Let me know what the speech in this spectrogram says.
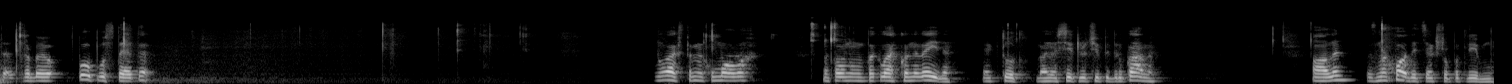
Це треба його попустити. Ну, в екстрених умовах, напевно, так легко не вийде, як тут. У мене всі ключі під руками. Але знаходиться, якщо потрібно.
